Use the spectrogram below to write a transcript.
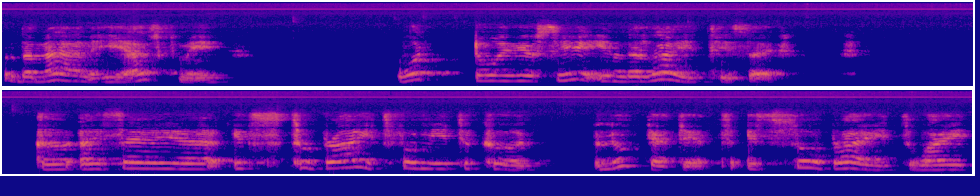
the man, he asked me, What do you see in the light? He said. Uh, I say, uh, It's too bright for me to could look at it. It's so bright, white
